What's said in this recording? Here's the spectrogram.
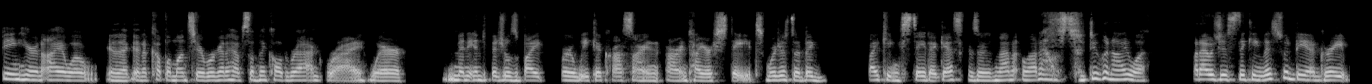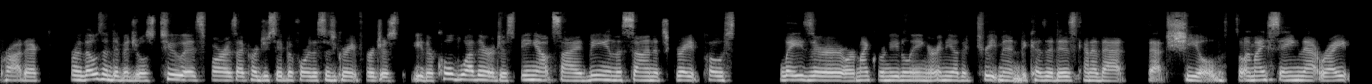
being here in Iowa in a, in a couple months here, we're going to have something called RAGBRAI, where many individuals bike for a week across our, our entire state. We're just a big biking state, I guess, because there's not a lot else to do in Iowa. But I was just thinking this would be a great product for those individuals too, as far as I've heard you say before, this is great for just either cold weather or just being outside, being in the sun. It's great post laser or microneedling or any other treatment because it is kind of that, that shield. So am I saying that right?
